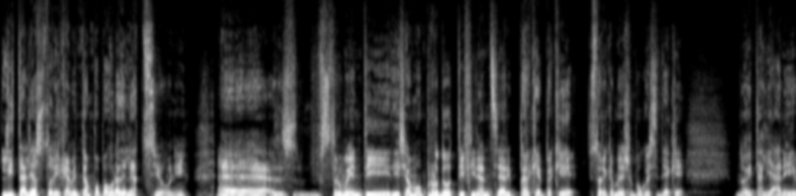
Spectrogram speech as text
L'Italia storicamente ha un po' paura delle azioni, eh, strumenti, diciamo, prodotti finanziari. Perché? Perché storicamente c'è un po' questa idea che noi italiani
